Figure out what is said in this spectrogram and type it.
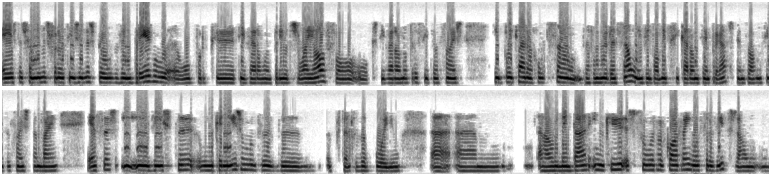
a estas famílias que foram atingidas pelo desemprego ou porque tiveram um período de layoff ou, ou que estiveram noutras situações que implicaram a redução da remuneração, ou eventualmente ficaram desempregados, temos algumas situações também essas, e existe um mecanismo de, de portanto, de apoio a, a, a, alimentar em que as pessoas recorrem aos serviços, há um, um,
